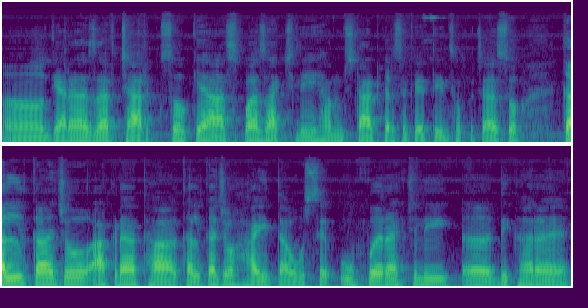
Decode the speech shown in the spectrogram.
ग्यारह हज़ार चार सौ के आसपास एक्चुअली हम स्टार्ट कर सके, तीन सौ पचास सौ। कल का जो आंकड़ा था, कल का जो हाई था, उससे ऊपर एक्चुअली दिखा रहा है।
